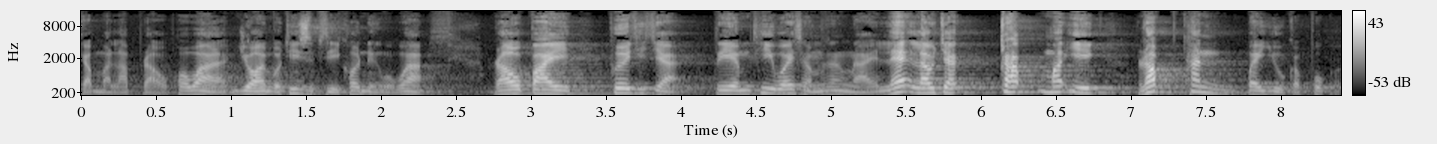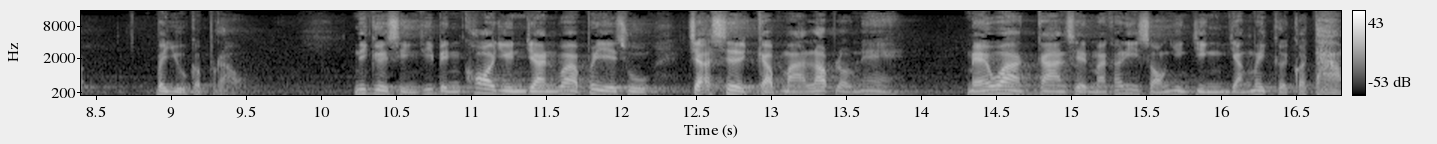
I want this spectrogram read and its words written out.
กลับมารับเรา เพราะว่ายอห์นบทที่ 14 ข้อหนึ่งบอกว่า เราไปเพื่อที่จะเตรียมที่ไว้สำหรับทั้งหลาย และเราจะกลับมาอีกรับท่านไปอยู่กับพวกไปอยู่กับเรา นี่คือสิ่งที่เป็นข้อยืนยันว่าพระเยซูจะเสด็จกลับมารับเราแน่ แม้ว่าการเสด็จมาครั้งที่สองจริง ๆ ยังไม่เกิดก็ตาม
